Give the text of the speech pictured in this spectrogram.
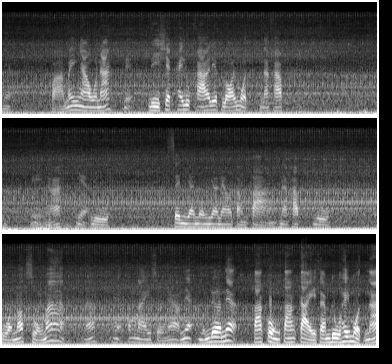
เนี่ยฝาไม่เงานะเนี่ยรีเช็คให้ลูกค้าเรียบร้อยหมดนะครับ นะเนี่ยอยู่เส้นยานงยาแนวต่างๆนะครับ ดูหัวน็อตสวยมากนะเนี่ยข้างในสวยงามเนี่ยเหมือนเดิมเนี่ยตากงตาไก่แซมดูให้หมดนะ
